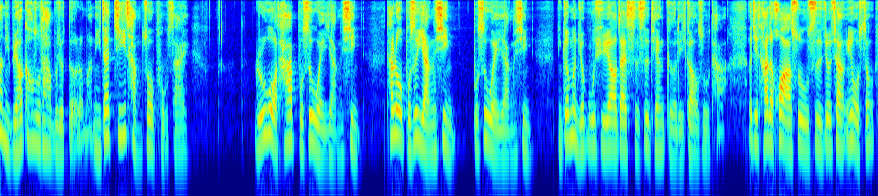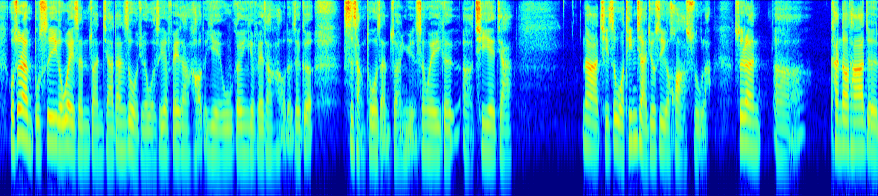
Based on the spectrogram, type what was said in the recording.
那你不要告诉他不就得了吗？你在机场做普筛，如果他不是伪阳性，他如果不是阳性，不是伪阳性，你根本就不需要在十四天隔离告诉他。而且他的话术是，就像因为我生我虽然不是一个卫生专家，但是我觉得我是一个非常好的业务跟一个非常好的这个市场拓展专员。身为一个呃企业家，那其实我听起来就是一个话术啦。虽然呃。看到他的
